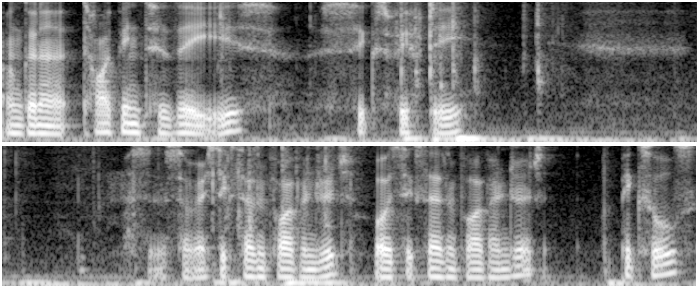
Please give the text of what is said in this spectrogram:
I'm going to type into these 650 sorry 6500 by 6500 pixels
